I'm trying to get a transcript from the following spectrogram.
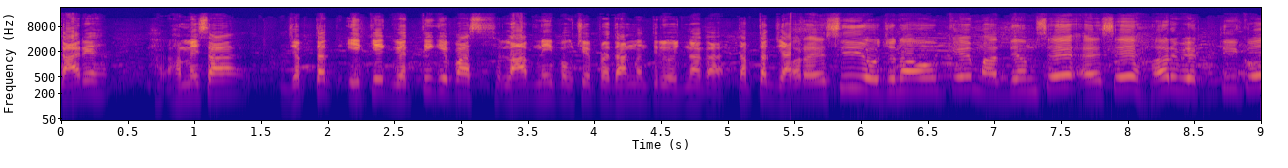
कार्य हमेशा जब तक एक एक व्यक्ति के पास लाभ नहीं पहुँचे प्रधानमंत्री योजना का, तब तक जाए और ऐसी योजनाओं के माध्यम से ऐसे हर व्यक्ति को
